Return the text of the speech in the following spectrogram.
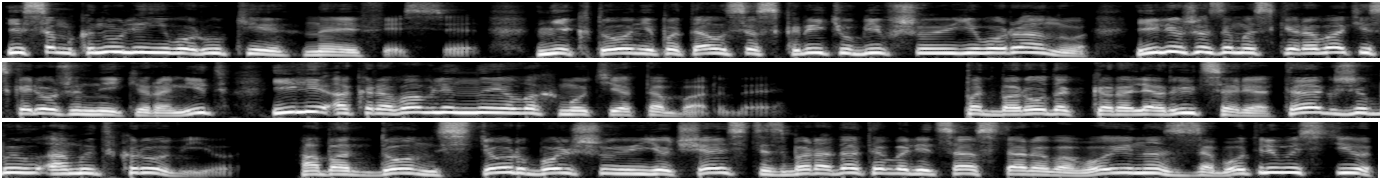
и сомкнули его руки на Эфессе. Никто не пытался скрыть убившую его рану, или же замаскировать искореженный керамид или окровавленные лохмотья табарда. Подбородок короля-рыцаря также был омыт кровью. Абаддон стер большую ее часть с бородатого лица старого воина с заботливостью,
